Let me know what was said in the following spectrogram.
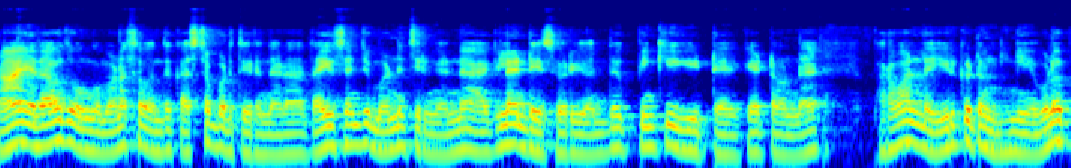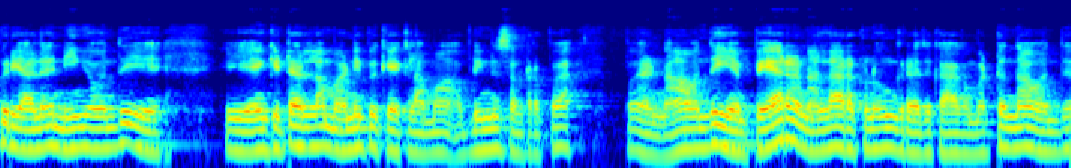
நான் ஏதாவது உங்கள் மனசை வந்து கஷ்டப்படுத்தியிருந்தேன்னா தயவு செஞ்சு மன்னிச்சிருங்கன்னு அகிலாண்டேஸ்வரி வந்து பிங்கி கிட்ட கேட்டோன்னே பரவாயில்ல இருக்கட்டும். நீங்கள் எவ்வளோ பெரிய ஆள். நீங்கள் வந்து என்கிட்ட எல்லாம் மன்னிப்பு கேட்கலாமா? அப்படின்னு சொல்கிறப்ப நான் வந்து என் பேரை நல்லா இருக்கணுங்கிறதுக்காக மட்டும்தான் வந்து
